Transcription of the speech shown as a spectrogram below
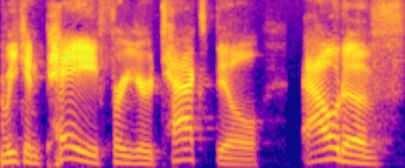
we can pay for your tax bill out of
